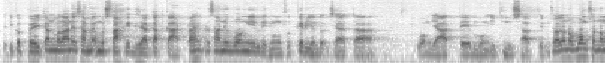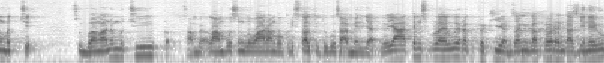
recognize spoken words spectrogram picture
Jadi kebaikan melane sampai mustahik zakat kata, kersane wong iling, wong fakir ya untuk jatah, wong yatim, wong ibnu sabit. Misalnya wong seneng masjid, sumbangannya masjid sampai lampu sing luarang kok kristal dituku sak miliar yo yatim sepuluh ewu ora kebagian saking kabeh orientasine iku.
